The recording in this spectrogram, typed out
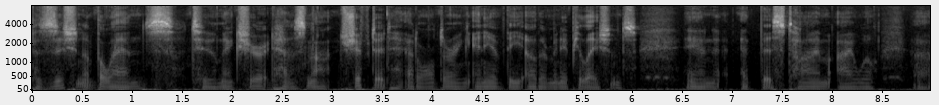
position of the lens to make sure it has not shifted at all during any of the other manipulations. And at this time I will uh,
